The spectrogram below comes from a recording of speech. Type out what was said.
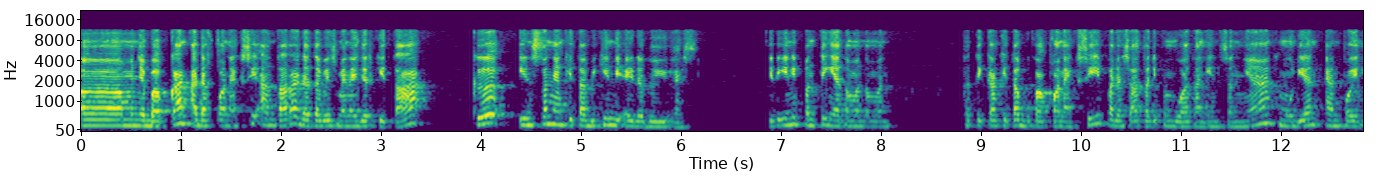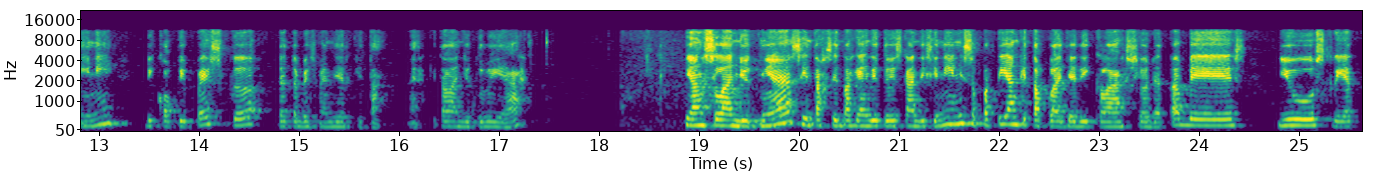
eh, menyebabkan ada koneksi antara database manager kita ke instance yang kita bikin di AWS. Jadi ini penting ya teman-teman ketika kita buka koneksi pada saat tadi pembuatan instance-nya, kemudian endpoint ini di copy paste ke database manager kita. Nah, kita lanjut dulu ya. Yang selanjutnya, sintak-sintak yang dituliskan di sini ini seperti yang kita pelajari kelas show database, use, create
